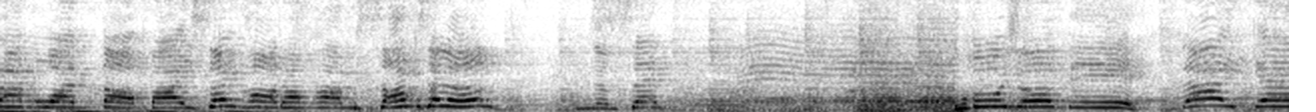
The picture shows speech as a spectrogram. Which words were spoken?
รางวัลต่อไปสร้อยคอทองคำสองสลึงหนึ่งเส้น ผู้โชคดีได้แก่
